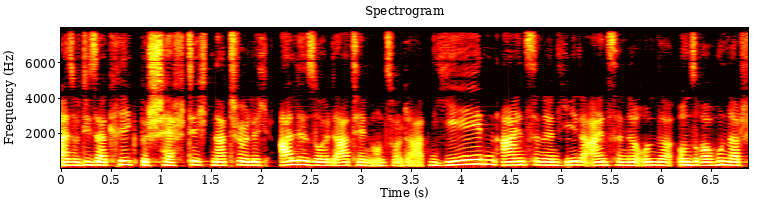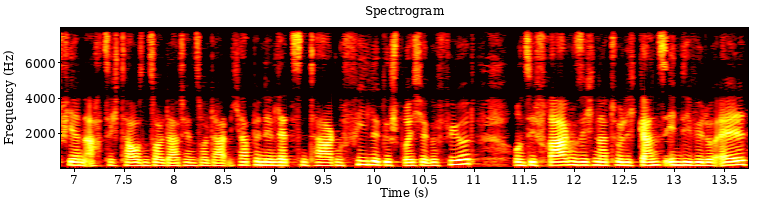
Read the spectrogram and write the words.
Also dieser Krieg beschäftigt natürlich alle Soldatinnen und Soldaten, jeden einzelnen, jede einzelne unserer 184.000 Soldatinnen und Soldaten. Ich habe in den letzten Tagen viele Gespräche geführt und sie fragen sich natürlich ganz individuell,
